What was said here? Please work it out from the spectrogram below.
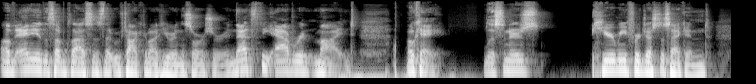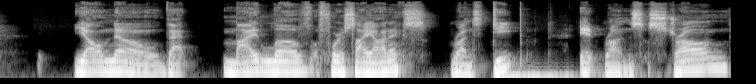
of any of the subclasses that we've talked about here in the Sorcerer, and that's the Aberrant Mind. Okay, listeners, hear me for just a second. Y'all know that my love for psionics runs deep. It runs strong.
